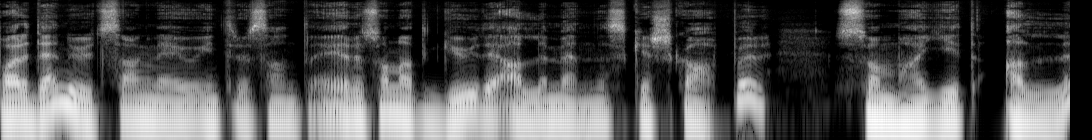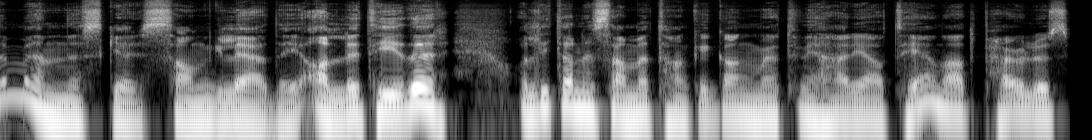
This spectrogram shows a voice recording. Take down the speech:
Bare den utsagnet er jo interessant. Er det sånn at Gud er alle menneskers skaper, som har gitt alle mennesker sann glede i alle tider? Og litt av den samme tankegang møter vi her i Atena, at Paulus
